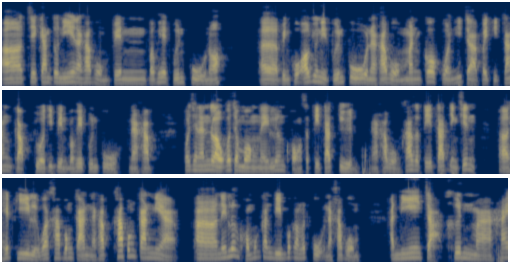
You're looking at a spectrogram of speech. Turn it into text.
เอ่อเจกันตัวนี้นะครับผมเป็นประเภทฟื้นฟูเนาะเอ่อเป็น co op unit ฟื้นฟูนะครับผมมันก็ควรที่จะไปติดตั้งกับตัวที่เป็นประเภทฟื้นฟูนะครับ เพราะฉะนั้นเราก็จะมองในเรื่องของสเตตัสอื่นนะครับผมค่าสเตตัสอย่างเช่นเอ่อ HP หรือว่าค่าป้องกันนะครับ ค่าป้องกันเนี่ยในเรื่องของป้องกันบีมป้องกันวัตถุนะครับผมอันนี้จะขึ้นมาให้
